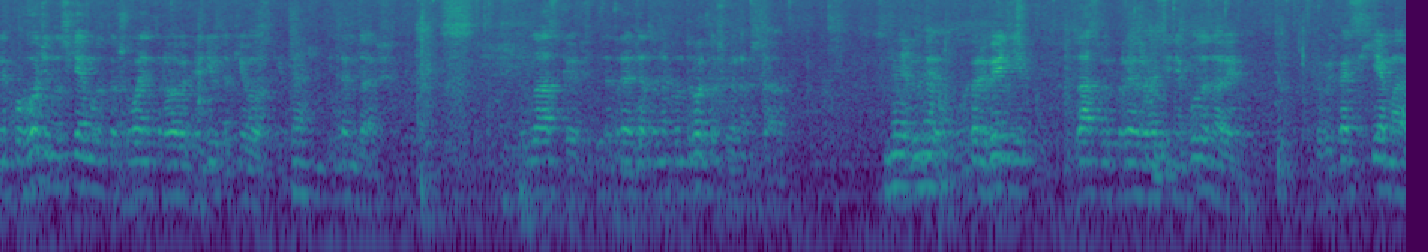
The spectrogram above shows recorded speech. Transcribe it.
Не погоджено схему розташування торгових рядів та кіосків і так далі. Будь ласка, це треба взяти на контроль, те, що ви написали. Ми- Люди первинні засоби пожежогасіння були на ринку. Щоб якась схема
